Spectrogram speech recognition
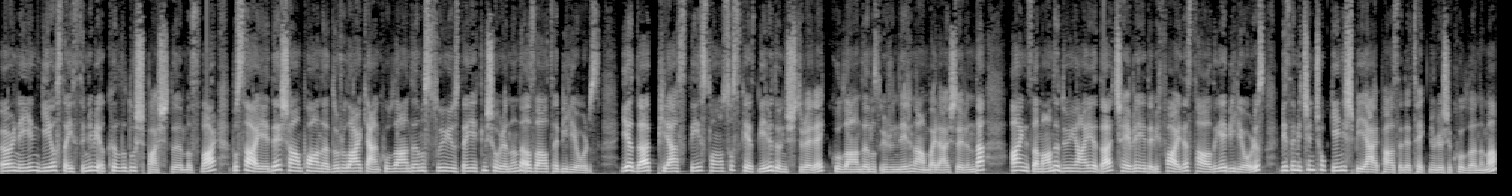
Örneğin Giosa isimli bir akıllı duş başlığımız var. Bu sayede şampuana durularken kullandığımız suyu %70 oranında azaltabiliyoruz. Ya da plastiği sonsuz kez geri dönüştürerek kullandığımız ürünlerin ambalajlarında aynı zamanda dünyaya da çevreye de bir fayda sağlayabiliyoruz. Bizim için çok geniş bir yelpazede teknoloji kullanımı.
